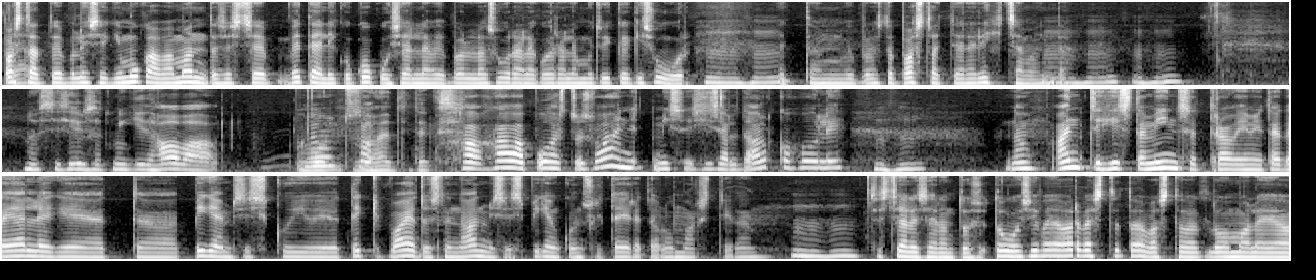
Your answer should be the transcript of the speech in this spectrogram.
pastat võib-olla isegi mugavam anda, sest see vedeliku kogus jälle võib olla suurele koerale muidu ikkagi suur mm. -hmm. et on võib-olla seda pastat jälle lihtsam anda mm. -hmm. noh, siis ilmselt mingid haava hooldusvahendid, eks ha. haavapuhastusvahendid, mis ei sisalda alkoholi mm. -hmm noh, antihistamiinsed ravimid, aga jällegi, et äh, pigem siis, kui tekib vajadus nende andmises, pigem konsulteerida loomaarstiga mm. -hmm. sest jälle seal on doos, doosi vaja arvestada vastavalt loomale ja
